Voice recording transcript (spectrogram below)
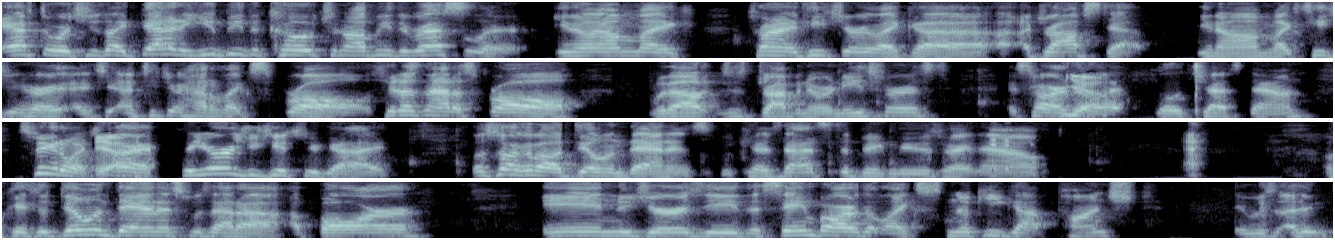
afterwards, she's like, "Daddy, you be the coach, and I'll be the wrestler." You know, and I'm like trying to teach her like a, a drop step. You know, I'm like teaching her, and she, I'm teaching her how to like sprawl. She doesn't know how to sprawl without just dropping to her knees first. It's hard Yeah. to like, go chest down. Speaking of which, Yeah. all right, so you're a jiu-jitsu guy. Let's talk about Dillon Danis because that's the big news right now. Okay, so Dillon Danis was at a, a bar in New Jersey, the same bar that like Snooki got punched. It was, I think,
